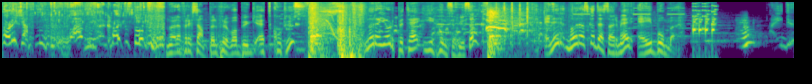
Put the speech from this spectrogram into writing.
Hold kjeften! Jeg klarer ikke å stå opp. Når jeg f.eks. prøver å bygge et korthus. Når jeg hjelper til i hønsehuset. Eller når jeg skal desarmere ei bombe. Nei, du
